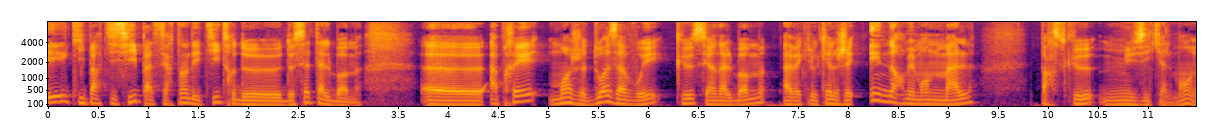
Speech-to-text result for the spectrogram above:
et qui participe à certains des titres de, de cet album. Après, moi, je dois avouer que c'est un album avec lequel j'ai énormément de mal parce que musicalement,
